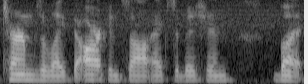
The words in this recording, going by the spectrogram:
terms of like the Arkansas exhibition, but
